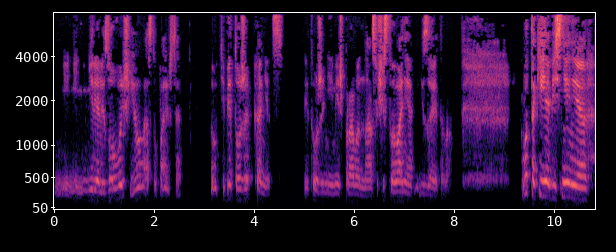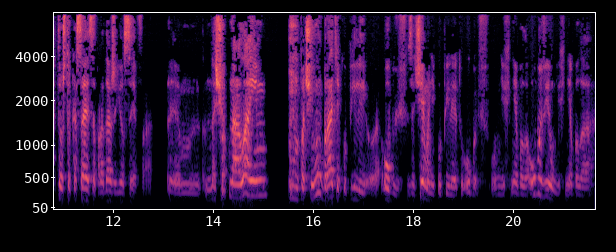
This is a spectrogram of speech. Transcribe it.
не, не, не реализовываешь ее, оступаешься, то тебе тоже конец. Ты тоже не имеешь права на существование из-за этого. Вот такие объяснения, то, что касается продажи Йосефа. Эм, насчет Наалаим, почему братья купили э, обувь, зачем они купили эту обувь. У них не было обуви, у них не было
